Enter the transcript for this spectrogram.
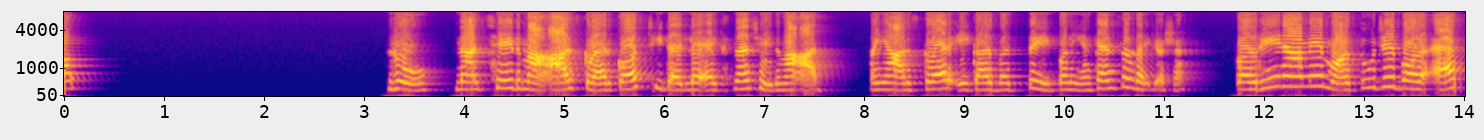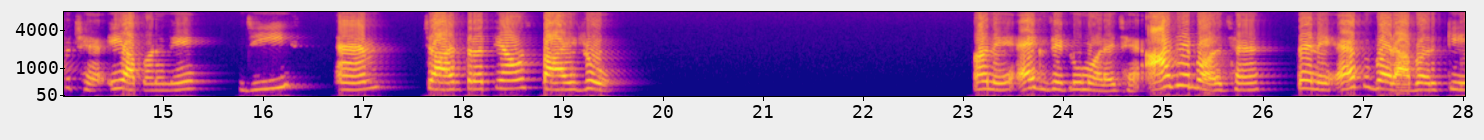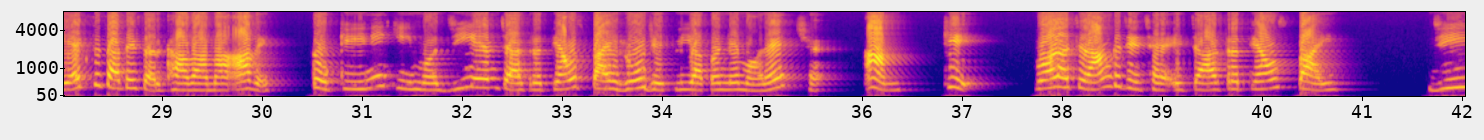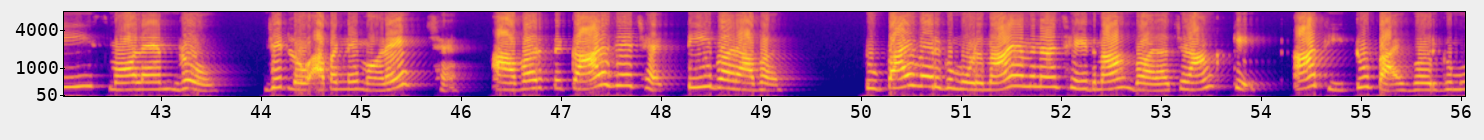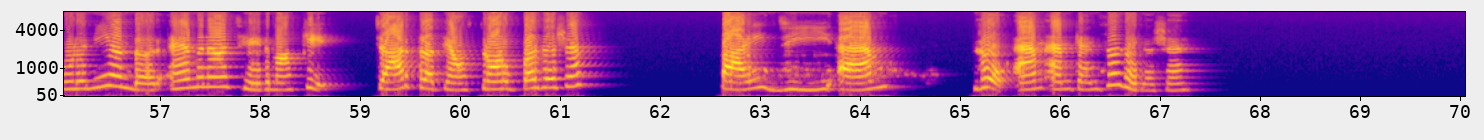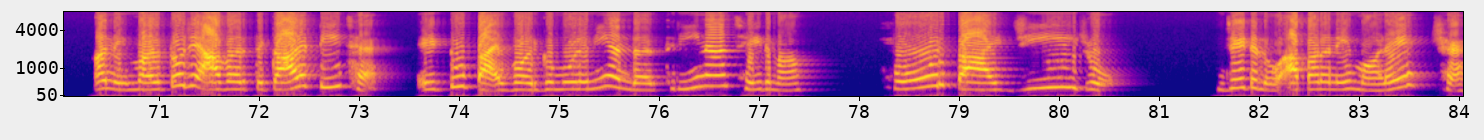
રો ના છેદમાં આર સ્ક્વેર કોસ થીટા એટલે એક્સ ના છેદમાં આર. અહીંયા આર સ્ક્વેર એક આર બચશે પણ અહીંયા કેન્સલ થઈ જશે. પરિણામે મળતું જે બળ એફ છે, એ આપણને જી એમ ચાર તૃત્યાંશ પાય રો. અને એક્સ જેટલું મળે છે. આ જે બળ છે, તેને એફ બરાબર કે એક્સ સાથે સરખાવવામાં આવે. તો કેની કિંમત જી એમ ચાર તૃતીયાંશ પાય રો જેટલી આપણને મળે છે. આમ કે બળ અચળાંક જે છે એ ચાર તૃત્યાંશ પાય જી સ્મોલ એમ રો જેટલો આપણને મળે છે. આવર્તકાળ જે છે ટી બરાબર ટુ પાય વર્ગમૂળમાં એમના છેદમાં બળ અચળાંક કે આથી ટુ પાય વર્ગમૂળની અંદર એમના છેદમાં કે ચાર તૃતીયાંશ ત્રણ ઉપર જશે. પાઈ જી એમ રો એમ એમ કેન્સલ થઈ જશે. અને મળતો જે આવર્તકાળ ટી છે, એ ટુ પાય વર્ગમૂળની અંદર થ્રી ના છેદમાં ફોર પાય જી રો જેટલો આપણને મળે છે.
